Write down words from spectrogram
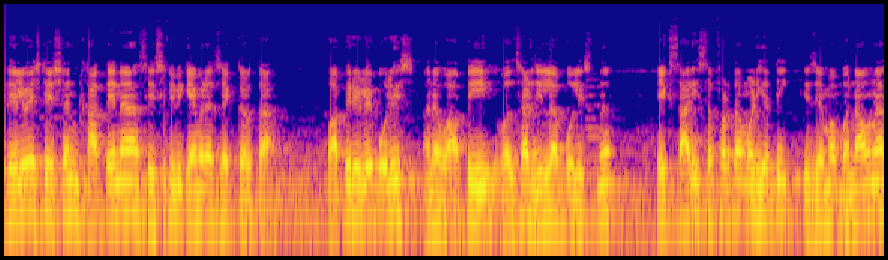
રેલવે સ્ટેશન ખાતેના સીસીટીવી કેમેરા ચેક કરતાં વાપી રેલવે પોલીસ અને વાપી વલસાડ જિલ્લા પોલીસને એક સારી સફળતા મળી હતી કે જેમાં બનાવના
